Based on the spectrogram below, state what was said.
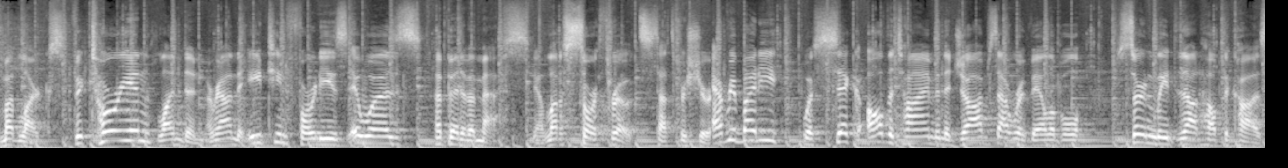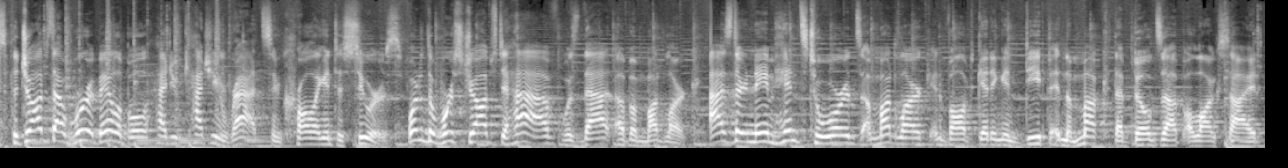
Mudlarks. Victorian London. Around the 1840s, it was a bit of a mess. Yeah, a lot of sore throats, that's for sure. Everybody was sick all the time and the jobs that were available certainly did not help the cause. The jobs that were available had you catching rats and crawling into sewers. One of the worst jobs to have was that of a mudlark. As their name hints towards, a mudlark involved getting in deep in the muck that builds up alongside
